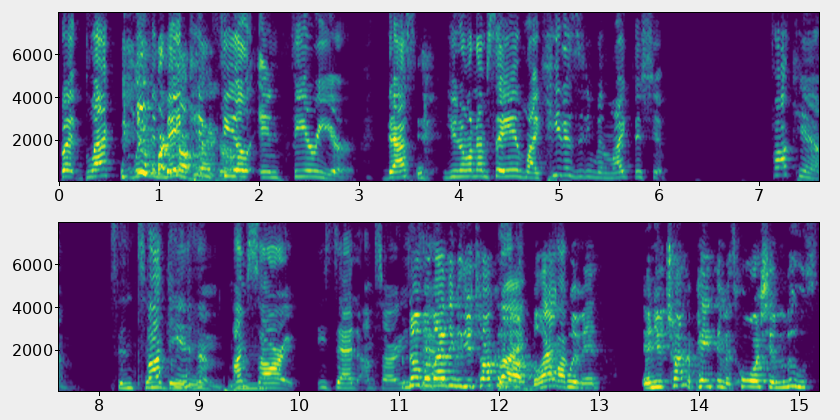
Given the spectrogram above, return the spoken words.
but black women make him feel girls. inferior. That's you know what I'm saying? Like he doesn't even like this shit. Fuck him. It's Fuck intimidating. him. I'm Mhm. sorry. He's dead. I'm sorry. he's No, but my thing is, you're talking But about black fuck- women, and you're trying to paint them as whorish and loose,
